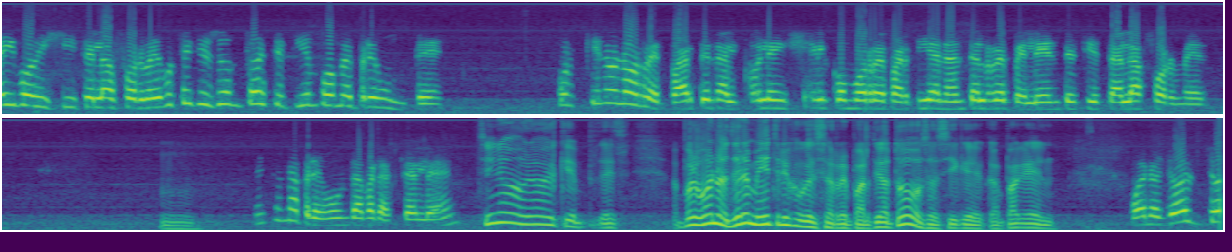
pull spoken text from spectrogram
Ahí, vos dijiste la Formet. Vos sé que yo en todo este tiempo me pregunté, ¿por qué no nos reparten alcohol en gel como repartían antes el repelente si está la Formet? Es una pregunta para hacerle, ¿eh? Sí, no, no, es que... Pero bueno, el ministro dijo que se repartió a todos, así que capaz que... Bueno, yo, yo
